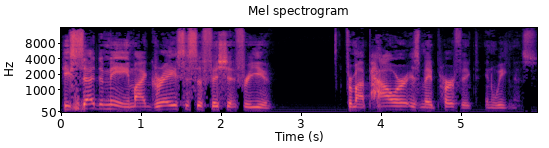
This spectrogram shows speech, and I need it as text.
he said to me, My grace is sufficient for you for my power is made perfect in weakness.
